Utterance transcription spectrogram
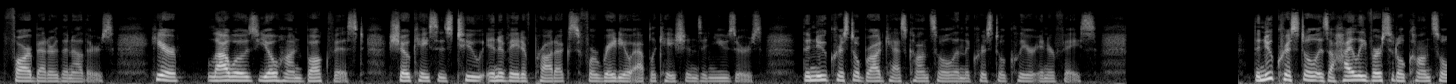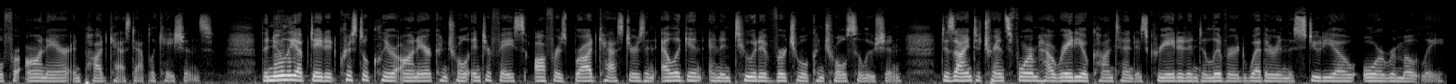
far better than others. Here, Lawo's Johan Bokvist showcases two innovative products for radio applications and users the new Crystal Broadcast Console and the Crystal Clear interface. The new Crystal is a highly versatile console for on air and podcast applications. The newly updated Crystal Clear on air control interface offers broadcasters an elegant and intuitive virtual control solution designed to transform how radio content is created and delivered, whether in the studio or remotely.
